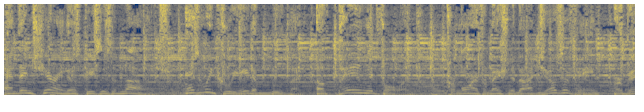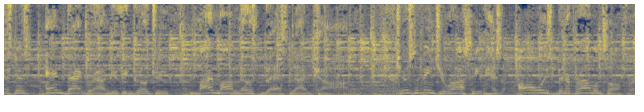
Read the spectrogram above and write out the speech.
and then sharing those pieces of knowledge as we create a movement of paying it forward. For more information about Josephine, her business, and background, you can go to mymomknowsbest.com. Josephine Girassi has always been a problem solver.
